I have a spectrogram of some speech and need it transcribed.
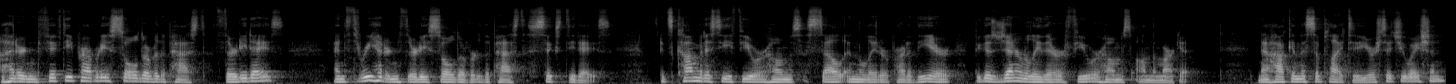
150 properties sold over the past 30 days, and 330 sold over the past 60 days. It's common to see fewer homes sell in the later part of the year because generally there are fewer homes on the market. Now, how can this apply to your situation?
